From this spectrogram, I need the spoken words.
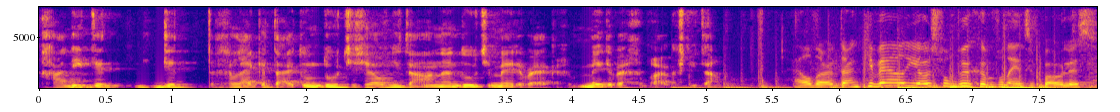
ga niet dit, dit tegelijkertijd doen. Doe het jezelf niet aan en doe het je medewerker, medeweggebruikers niet aan. Helder, dankjewel Joost van Buchem van Interpolis.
